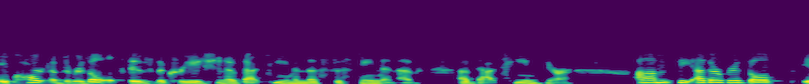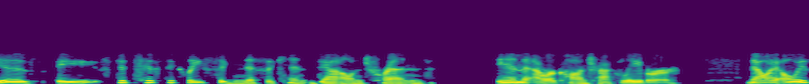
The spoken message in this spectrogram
a part of the result is the creation of that team and the sustainment of, of that team here. Um, the other results is a statistically significant downtrend in our contract labor. Now, I always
